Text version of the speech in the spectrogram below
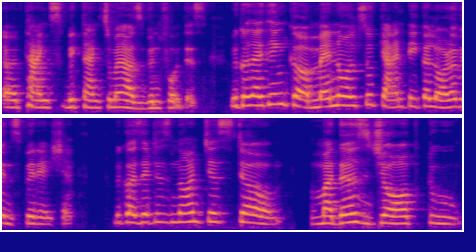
uh, thanks, big thanks to my husband for this. Because I think uh, men also can take a lot of inspiration because it is not just a mother's job to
